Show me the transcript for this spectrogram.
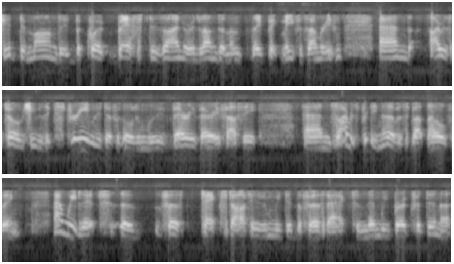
she had demanded the quote best designer in London, and they picked me for some reason. And I was told she was extremely difficult and was very, very fussy. And so I was pretty nervous about the whole thing. And we lit the first tech started, and we did the first act, and then we broke for dinner.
